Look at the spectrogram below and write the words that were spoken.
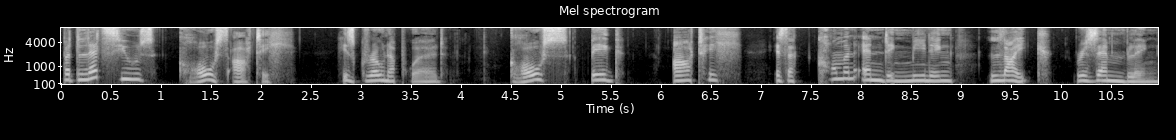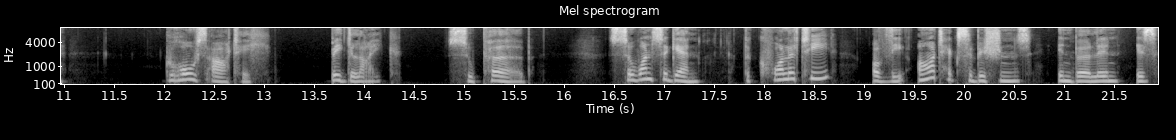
But let's use großartig, his grown up word. Groß, big, artig is a common ending meaning like, resembling. Großartig, big like, superb. So once again, the quality of the art exhibitions in Berlin is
